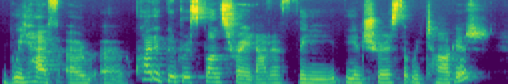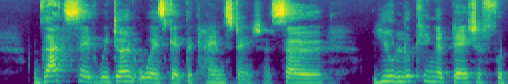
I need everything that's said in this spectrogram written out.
we have a, a, quite a good response rate out of the, the insurers that we target. That said, we don't always get the claims data. So you're looking at data for,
